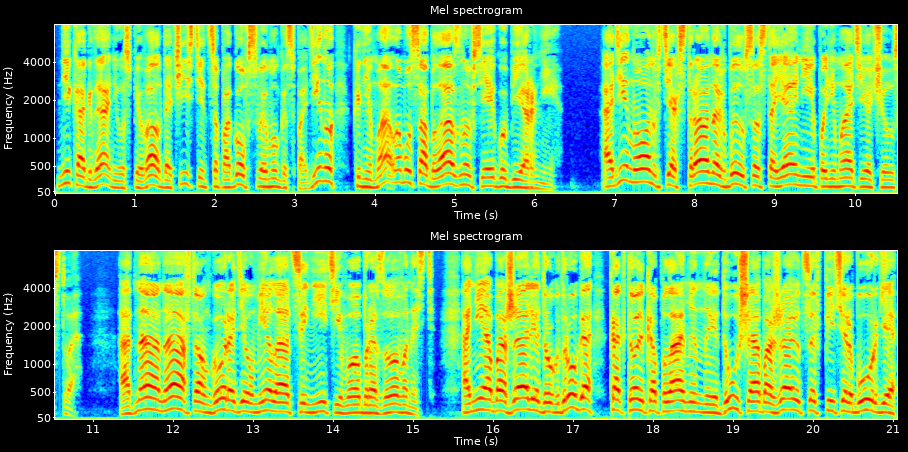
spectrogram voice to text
никогда не успевал дочистить сапогов своему господину к немалому соблазну всей губернии. Один он в тех странах был в состоянии понимать ее чувства. Одна она в том городе умела оценить его образованность. Они обожали друг друга, как только пламенные души обожаются в Петербурге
